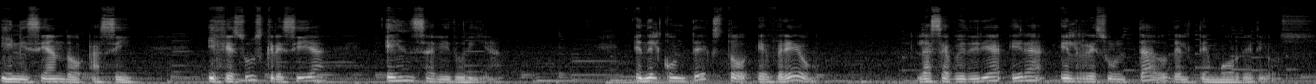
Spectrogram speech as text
iniciando así, y Jesús crecía en sabiduría. En el contexto hebreo, la sabiduría era el resultado del temor de Dios.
